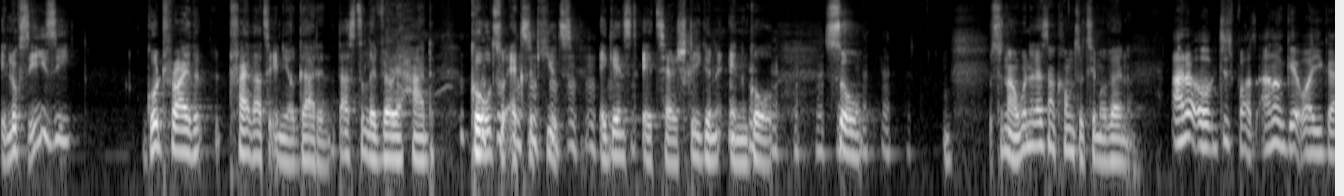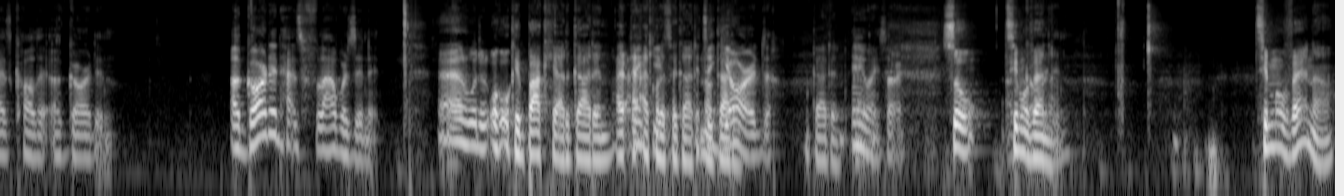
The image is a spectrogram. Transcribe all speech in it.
it looks easy. Go try th- try that in your garden. That's still a very hard goal to execute against a Ter Stegen in goal. So, so now when let's not come to Timo Werner. I don't. Oh, just pause. I don't get why you guys call it a garden. A garden has flowers in it. Uh, okay, backyard garden. I, I, I call it a garden. It's no, a garden. yard. Garden. Anyway, garden. sorry. So Timo Werner. Timo Werner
